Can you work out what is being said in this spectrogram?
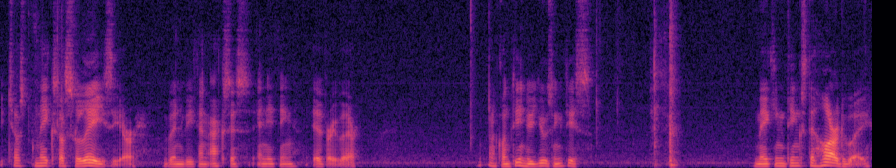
It just makes us lazier when we can access anything everywhere. I'll continue using this making things the hard way.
